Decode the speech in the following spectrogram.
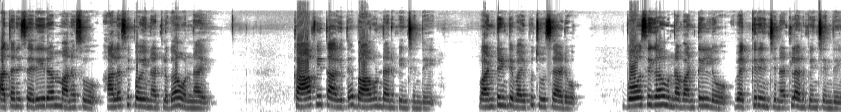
అతని శరీరం మనసు అలసిపోయినట్లుగా ఉన్నాయి. కాఫీ తాగితే బాగుండనిపించింది వంటింటి వైపు చూశాడు. బోసిగా ఉన్న వంటిల్లు వెక్కిరించినట్లు అనిపించింది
